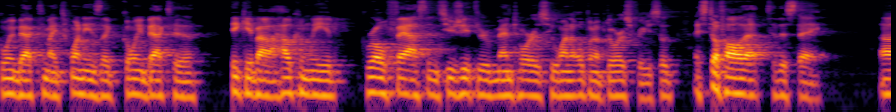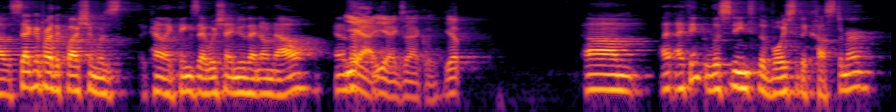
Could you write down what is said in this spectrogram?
going back to my 20s, like going back to thinking about how can we grow fast, and it's usually through mentors who want to open up doors for you. So I still follow that to this day. Uh, the second part of the question was kind of like things I wish I knew that I know now. Kind of yeah, yeah, exactly. Yep. Um, I, I, think listening to the voice of the customer.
